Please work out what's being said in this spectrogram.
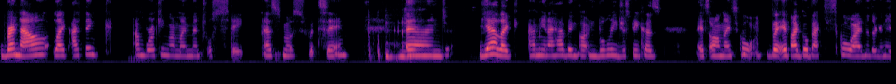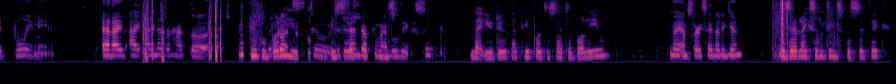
right now, like I think I'm working on my mental state, as most would say. Mhm. And yeah, like I mean, I haven't gotten bullied just because it's online school. But if I go back to school, I know they're gonna bully me, and I I, I never had the, people the bully you. to, to stand up to my beliefs. that you do that people decide to bully you? Wait, I'm sorry. Say that again. Is there like something specific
